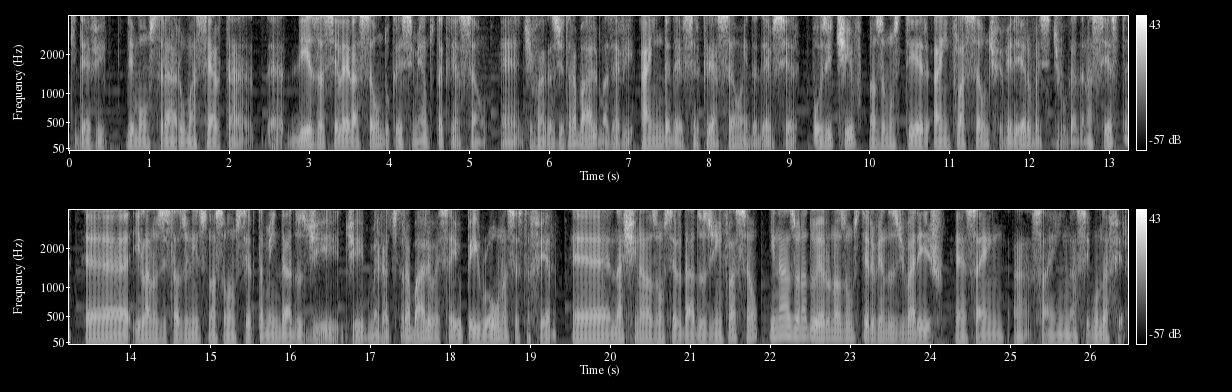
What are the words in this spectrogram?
que deve demonstrar uma certa é, desaceleração do crescimento da criação é, de vagas de trabalho, mas deve, ainda deve ser criação, ainda deve ser positivo. Nós vamos ter a inflação de fevereiro, vai ser divulgada na sexta, é, e lá nos Estados Unidos nós vamos ter também dados de, de mercado de trabalho, vai sair o payroll na sexta-feira. Na China nós vamos ter dados de inflação, e na zona do euro nós vamos ter vendas de varejo, saem, a, saem na segunda-feira.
